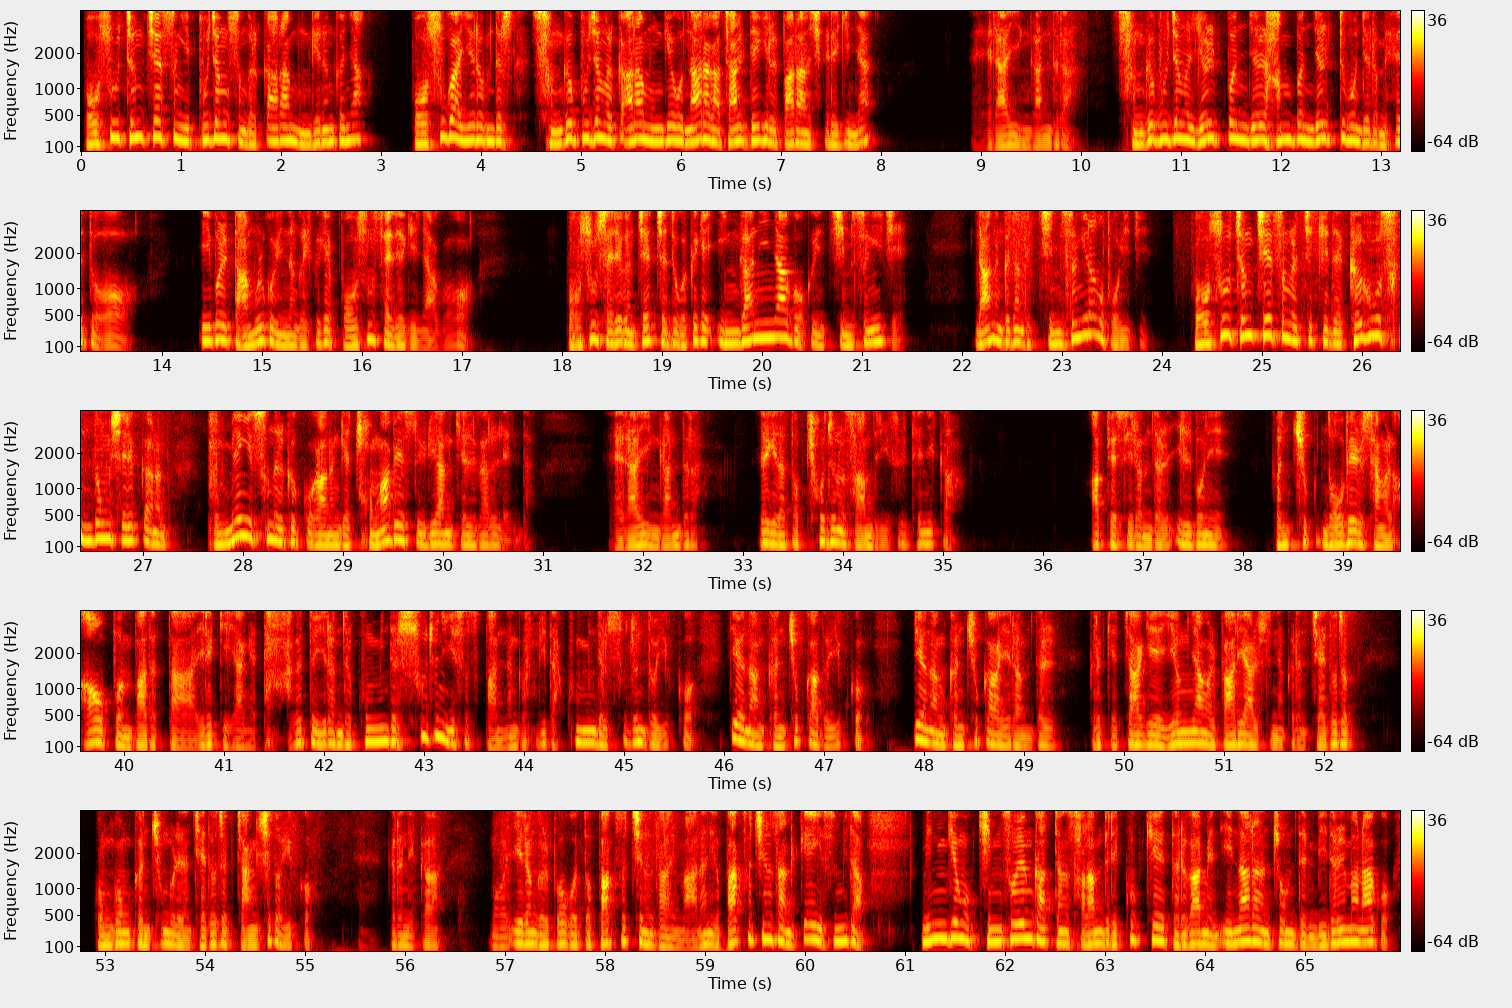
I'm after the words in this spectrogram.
보수 정체성이 부정선거를 깔아뭉개는 거냐 보수가 여러분들 선거 부정을 깔아뭉개고 나라가 잘 되기를 바라는 세력이냐 에라 인간들아 선거 부정을 10번 11번 12번 여러분 해도 입을 다물고 있는 거 그게 보수 세력이냐고. 보수 세력은 제쳐두고 그게 인간이냐고. 그게 짐승이지. 나는 그냥 그 짐승이라고 보이지. 보수 정체성을 지키되 거구 선동 세력과는 분명히 선을 긋고 가는 게 총합에서 유리한 결과를 낸다. 에라이 인간들아. 여기다 또 표주는 사람들이 있을 테니까. 앞에서 여러분들 일본이 건축 노벨상을 아홉 번 받았다 이렇게 이야기해 다 그것도 여러분들 국민들 수준이 있어서 받는 겁니다. 국민들 수준도 있고 뛰어난 건축가도 있고 뛰어난 건축가가 여러분들 그렇게 자기의 역량을 발휘할 수 있는 그런 제도적 공공건축물에 대한 제도적 장치도 있고 예, 그러니까 뭐 이런 걸 보고 또 박수치는 사람이 많으니까 박수치는 사람이 꽤 있습니다. 민경욱 김소영 같은 사람들이 국회에 들어가면 이 나라는 좀 더 믿을 만하고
